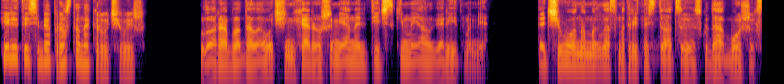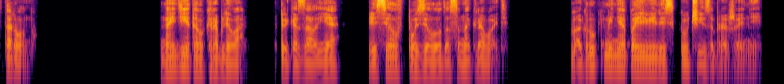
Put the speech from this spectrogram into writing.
«Или ты себя просто накручиваешь». Лора обладала очень хорошими аналитическими алгоритмами, отчего она могла смотреть на ситуацию с куда больших сторон. «Найди этого Кораблева», — приказал я и сел в позе лотоса на кровать. Вокруг меня появились кучи изображений.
